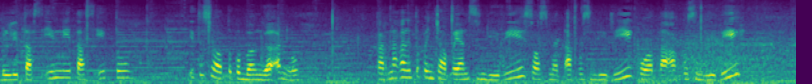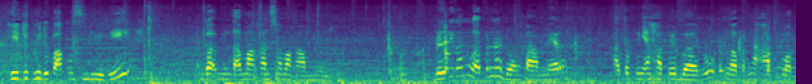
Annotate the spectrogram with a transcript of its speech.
Beli tas ini tas itu. Itu suatu kebanggaan loh. Karena kan itu pencapaian sendiri sosmed aku sendiri kuota aku sendiri hidup hidup aku sendiri nggak minta makan sama kamu. Berarti kamu nggak pernah dong pamer atau punya HP baru nggak pernah upload.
